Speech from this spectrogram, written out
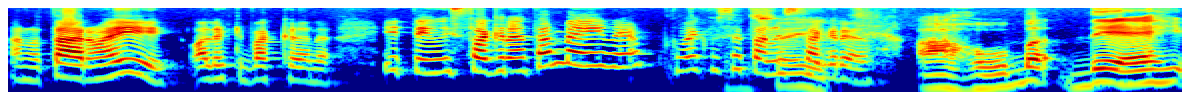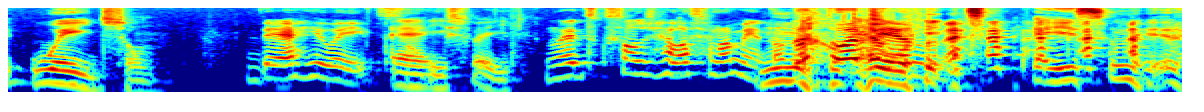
Anotaram aí? Olha que bacana. E tem o Instagram também, né? Como é que você está no Instagram? Arroba Dr. Wadeson. É isso aí. Não é discussão de relacionamento, é doutor é mesmo, né? É isso mesmo.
